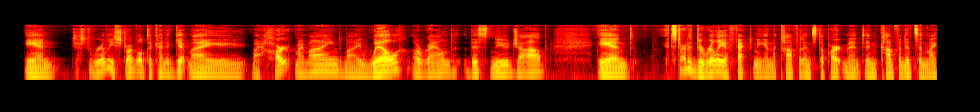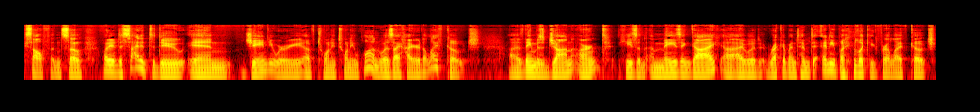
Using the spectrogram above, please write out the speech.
and just really struggled to kind of get my my heart, my mind, my will around this new job and it started to really affect me in the confidence department and confidence in myself. And so, what I decided to do in January of 2021 was I hired a life coach. Uh, his name is John Arndt. He's an amazing guy. Uh, I would recommend him to anybody looking for a life coach.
